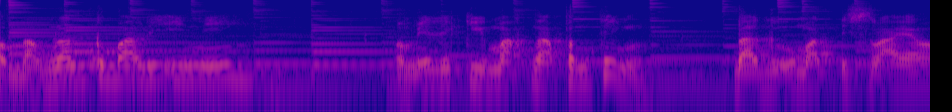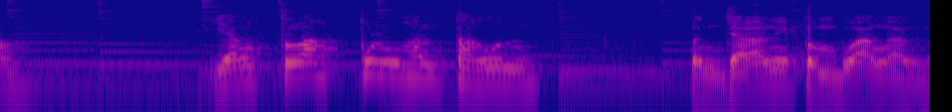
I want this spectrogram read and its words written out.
Pembangunan kembali ini memiliki makna penting bagi umat Israel yang telah puluhan tahun menjalani pembuangan.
